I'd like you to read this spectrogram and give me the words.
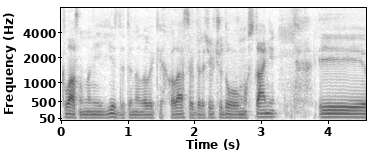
Класно на ній їздити на великих колесах, до речі, в чудовому стані. І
